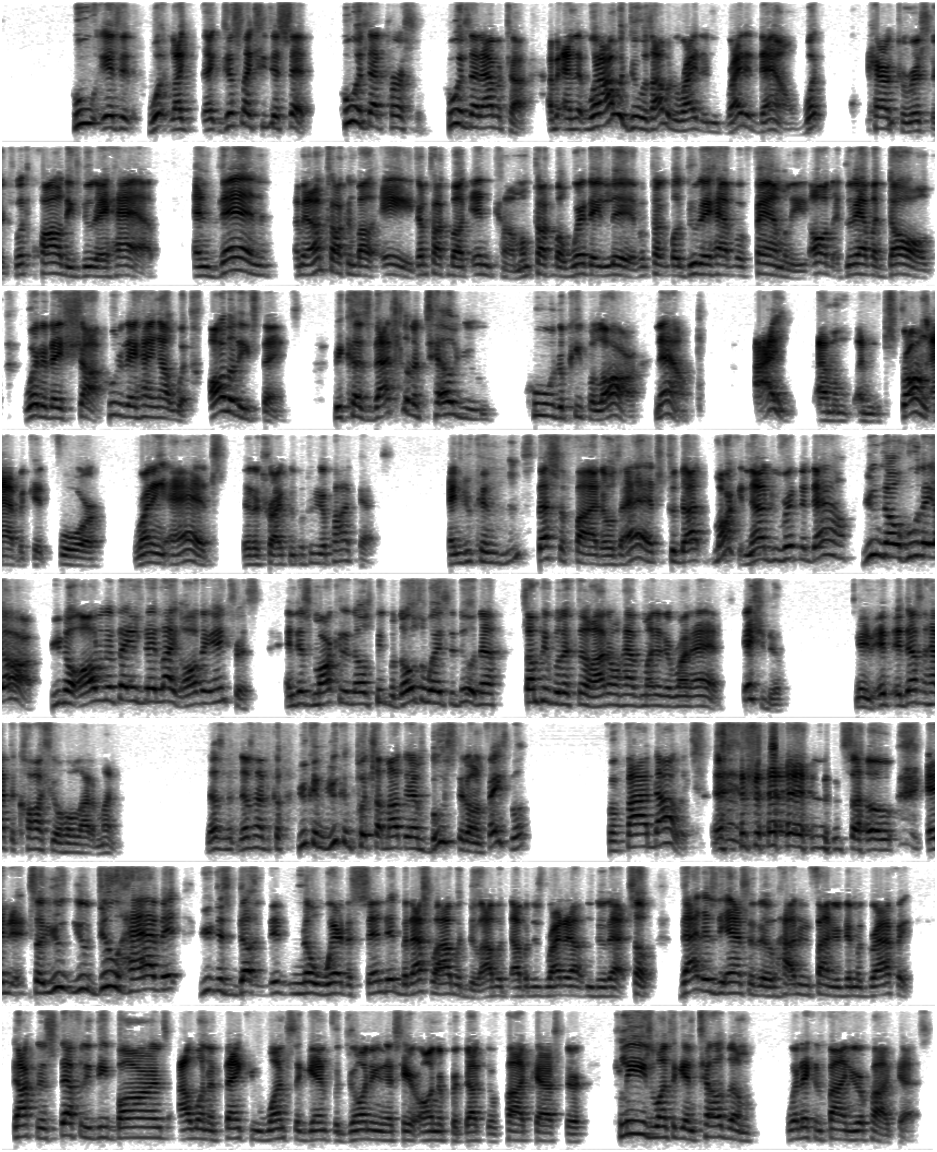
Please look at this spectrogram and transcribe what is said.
Who is it? What like like just like she just said? Who is that person? Who is that avatar? I mean, and what I would do is I would write it, write it down. What characteristics, what qualities do they have? And then, I mean, I'm talking about age. I'm talking about income. I'm talking about where they live. I'm talking about do they have a family? All that. Do they have a dog? Where do they shop? Who do they hang out with? All of these things, because that's going to tell you who the people are. Now, I am a, a strong advocate for running ads that attract people to your podcast and you can mm-hmm. specify those ads to that market. Now you've written it down, you know who they are. You know all of the things they like, all their interests, and just marketing those people. Those are ways to do it. Now, some people that say, I don't have money to run ads. Yes, you do. It, it doesn't have to cost you a whole lot of money. Doesn't doesn't have to. Co- you can you can put something out there and boost it on Facebook for five dollars. so and so you you do have it. You just didn't know where to send it, but that's what I would do. I would I would just write it out and do that. So that is the answer to how do you find your demographic. Dr. Stephanie D. Barnes, I want to thank you once again for joining us here on the Productive Podcaster. Please, once again, tell them where they can find your podcast.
